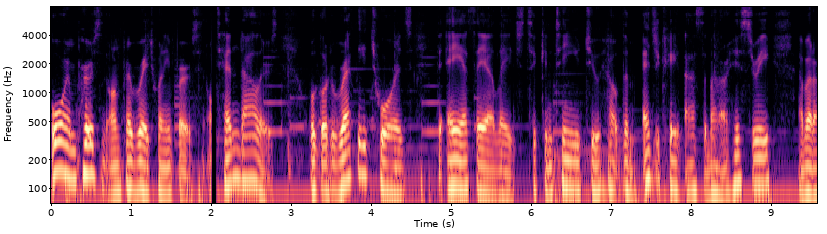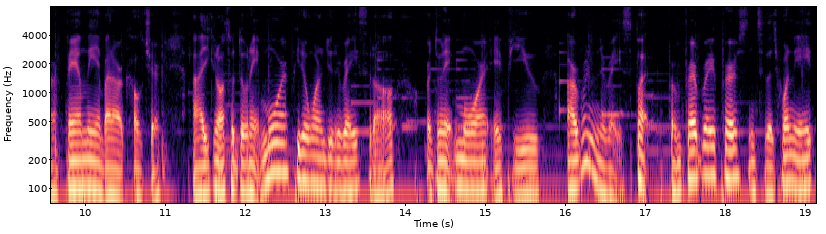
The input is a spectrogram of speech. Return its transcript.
or in person on February 21st. $10 will go directly towards the ASALH to continue to help them educate us about our history, about our family, about our culture. Uh, you can also donate more if you don't want to do the race at all, or donate more if you are running the race. But from February 1st until the 28th,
